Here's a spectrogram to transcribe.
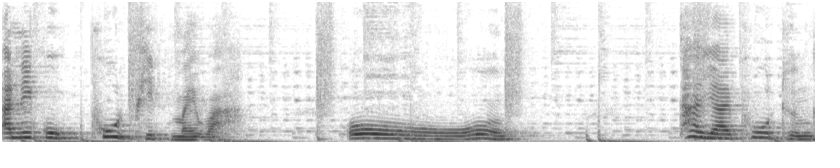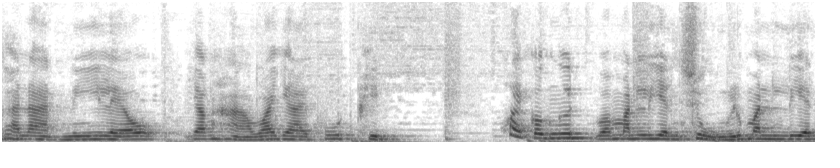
อันนี้กูพูดผิดไหมวะ โอ้ ถ้ายายพูดถึงขนาดนี้แล้ว ยังหาว่ายายพูดผิด ค่อยก็งึดว่ามันเรียนสูงหรือมันเรียน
